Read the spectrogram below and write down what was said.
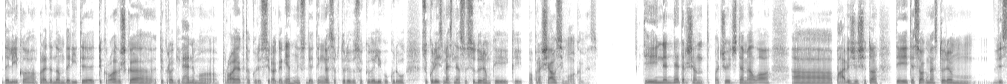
dalyko pradedam daryti tikrovišką, tikro gyvenimo projektą, kuris yra ganėtinai sudėtingas ir turi visokių dalykų, kurių, su kuriais mes nesusidurėm, kai, kai paprasčiausiai mokomės. Tai neteršiant pačiu HTML pavyzdžių šito, tai tiesiog mes turim vis,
